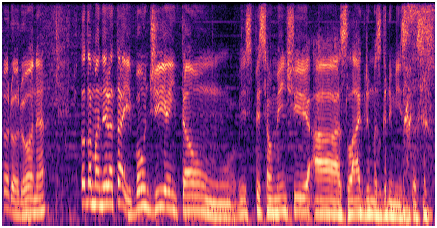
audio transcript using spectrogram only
Chororô, né? De toda maneira tá aí. Bom dia, então, especialmente às lágrimas gremistas.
